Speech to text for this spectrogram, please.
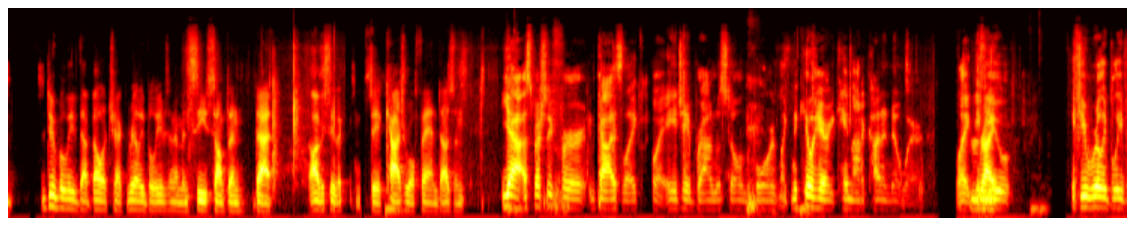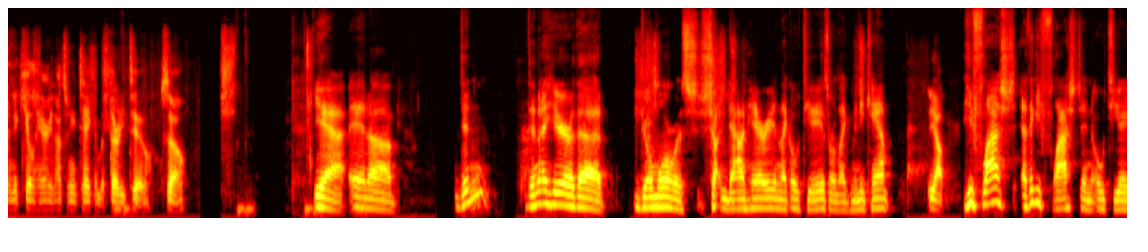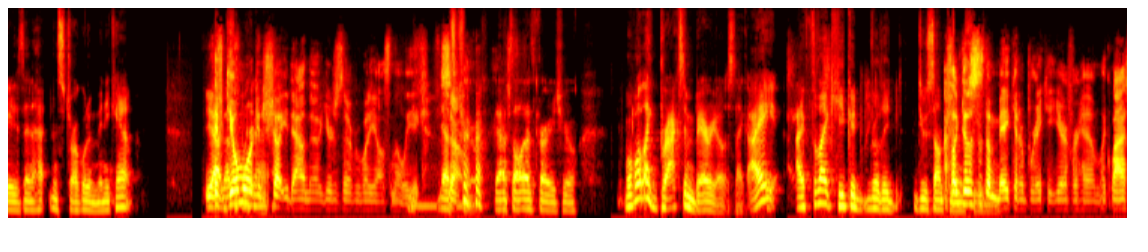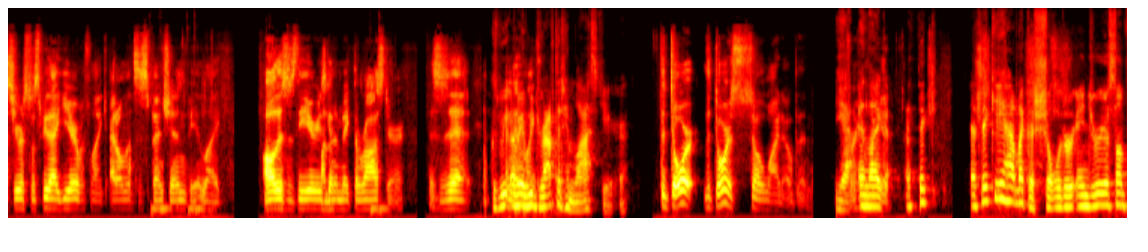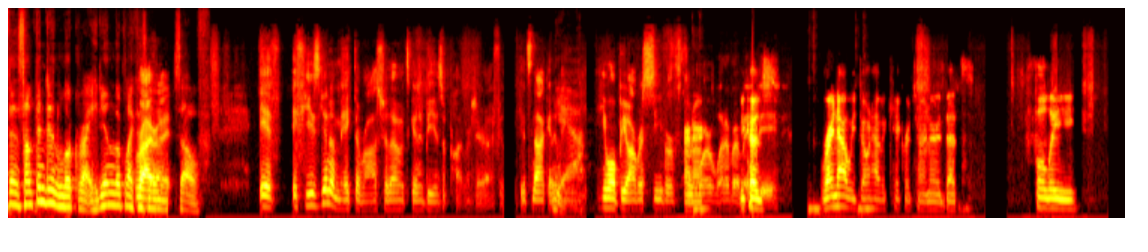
do believe that Belichick really believes in him and sees something that obviously the the casual fan doesn't. Yeah, especially for guys like well, AJ Brown was still on the board. Like N'Keal Harry came out of kind of nowhere. Like if Right. you if you really believe in N'Keal Harry, that's when you take him at 32. So Yeah, and uh didn't didn't I hear that Gilmore was shutting down Harry in like OTAs or like minicamp? Yeah. He flashed. I think he flashed in OTAs and, ha- and struggled in minicamp. Yeah. if Gilmore can shut you down, though, you're just everybody else in the league. That's so true. That's all. That's very true. What about like Braxton Berrios? Like I, I feel like he could really do something. I something. feel like this is the make it or break it year for him. Like last year was supposed to be that year with like Edelman suspension, being like, "Oh, this is the year he's going to make the roster. This is it." because we. and I then, mean, we like- drafted him last year. The door, the door is so wide open. Yeah, and like get- I think, I think he had like a shoulder injury or something. Something didn't look right. He didn't look like Right, right. self. If if he's going to make the roster, though, it's going to be as a punt returner. I feel like it's not going to Yeah. be. He won't be our receiver four Returner. or whatever it may because be. right now we don't have a kick returner that's fully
